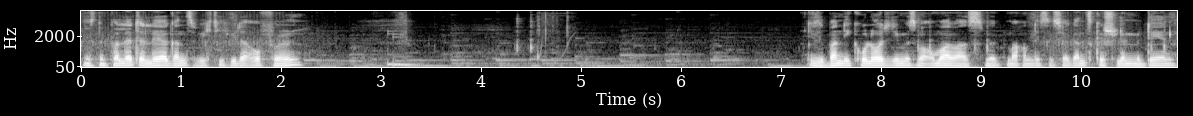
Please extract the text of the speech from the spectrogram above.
Hier ist eine Palette leer, ganz wichtig, wieder auffüllen. Diese Bandico-Leute, die müssen wir auch mal was mitmachen. Das ist ja ganz geschlimm mit denen.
